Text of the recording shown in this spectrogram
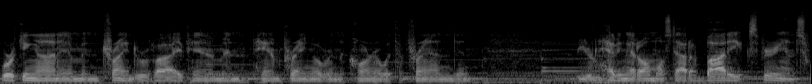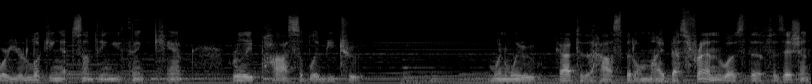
working on him and trying to revive him, and Pam praying over in the corner with a friend, and you're having that almost out of body experience where you're looking at something you think can't really possibly be true. When we got to the hospital, my best friend was the physician.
